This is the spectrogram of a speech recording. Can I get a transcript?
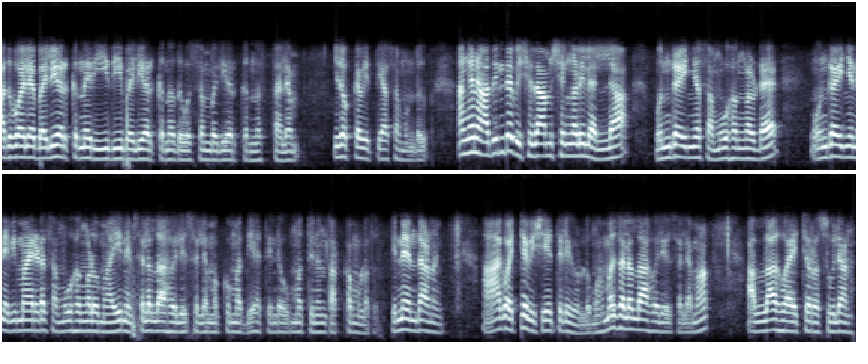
അതുപോലെ ബലിയേർക്കുന്ന രീതി ബലിയേർക്കുന്ന ദിവസം ബലിയേർക്കുന്ന സ്ഥലം. ഇതൊക്കെ വ്യത്യാസമുണ്ട്. അങ്ങനെ അതിന്റെ വിശദാംശങ്ങളിലല്ല മുൻകഴിഞ്ഞ സമൂഹങ്ങളുടെ മുൻകഴിഞ്ഞ നബിമാരുടെ സമൂഹങ്ങളുമായി നബ്സലല്ലാഹു അലൈഹി വസല്ലമക്കും അദ്ദേഹത്തിന്റെ ഉമ്മത്തിനും തർക്കമുള്ളത്. പിന്നെ എന്താണ്? ആകെ ഒറ്റ വിഷയത്തിലേ ഉള്ളൂ. മുഹമ്മദ് സലല്ലാഹു അലൈഹി വസല്ലമ അള്ളാഹു അയച്ച റസൂലാണ്.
